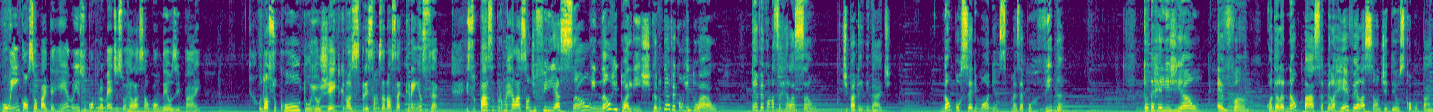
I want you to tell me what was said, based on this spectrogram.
ruim com seu pai terreno, e isso compromete a sua relação com Deus e Pai. O nosso culto e o jeito que nós expressamos a nossa crença, isso passa por uma relação de filiação e não ritualística, não tem a ver com ritual tem a ver com a nossa relação de paternidade. Não por cerimônias, mas é por vida. Toda religião é vã quando ela não passa pela revelação de Deus como Pai.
